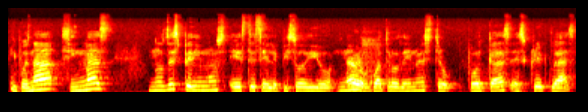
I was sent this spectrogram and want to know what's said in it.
Y pues nada, sin más, nos despedimos. Este es el episodio número 4 de nuestro podcast Script Class.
